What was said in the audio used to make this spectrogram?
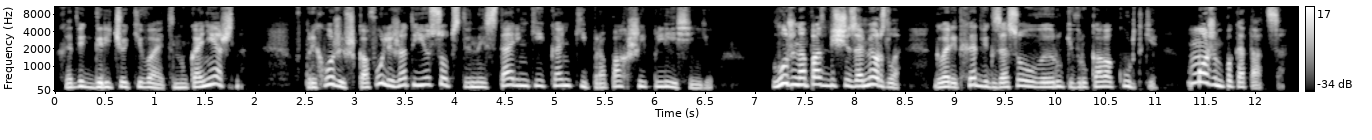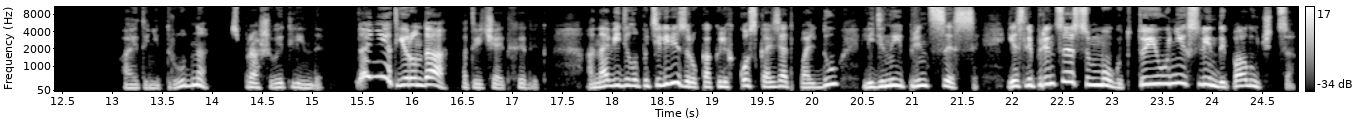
Хедвиг горячо кивает. «Ну, конечно». В прихожей в шкафу лежат ее собственные старенькие коньки, пропахшие плесенью. «Лужа на пастбище замерзла», — говорит Хедвиг, засовывая руки в рукава куртки. «Можем покататься». «А это не трудно?» — спрашивает Линда. «Да нет, ерунда», — отвечает Хедвиг. Она видела по телевизору, как легко скользят по льду ледяные принцессы. Если принцессы могут, то и у них с Линдой получится.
